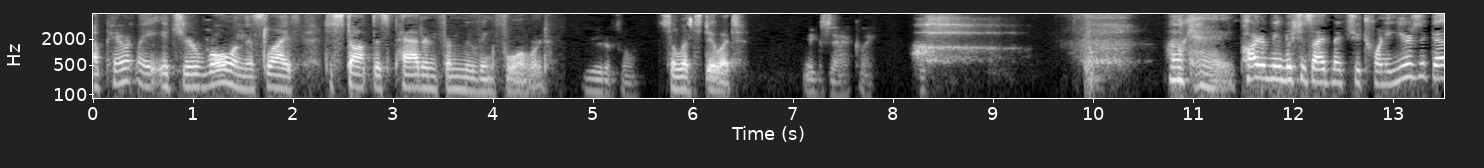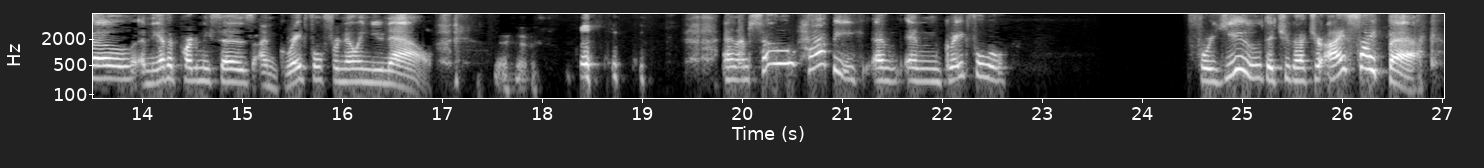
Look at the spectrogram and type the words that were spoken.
apparently it's your role in this life to stop this pattern from moving forward. Beautiful. So let's do it. Exactly. okay. Part of me wishes I'd met you 20 years ago, and the other part of me says, I'm grateful for knowing you now. and I'm so happy and, and grateful for you that you got your eyesight back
